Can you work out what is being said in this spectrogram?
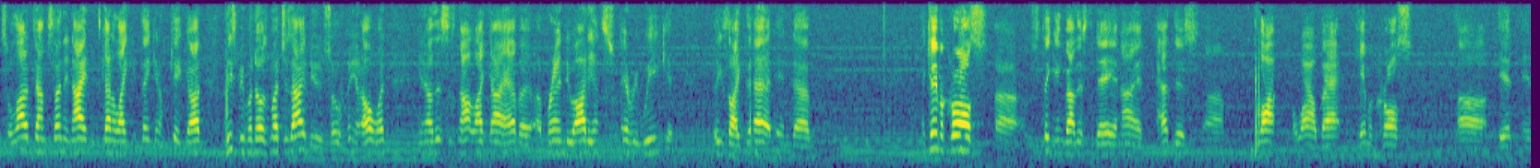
So a lot of times Sunday night, it's kind of like you're thinking, okay, God, these people know as much as I do. So you know what, you know, this is not like I have a, a brand new audience every week and things like that. And um, I came across, uh, I was thinking about this today, and I had had this um, thought a while back. Came across uh, it, and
